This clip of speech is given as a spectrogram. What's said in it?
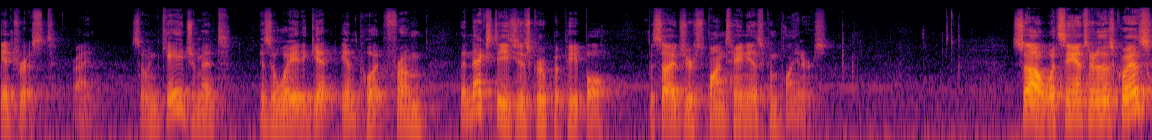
interest, right? So engagement is a way to get input from the next easiest group of people besides your spontaneous complainers. So what's the answer to this quiz?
